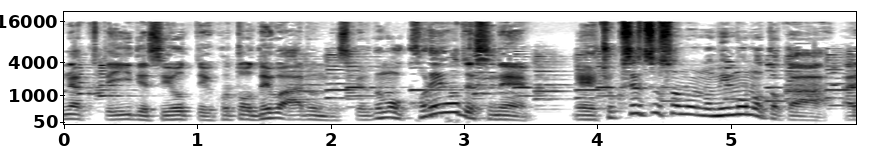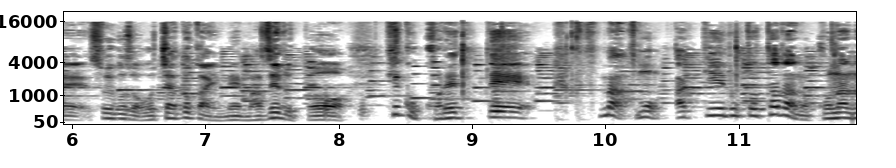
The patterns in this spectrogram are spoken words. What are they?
なくていいですよっていうことではあるんですけれども、これをですね、えー直接その飲み物とか、えーそれこそお茶とかにね、混ぜると、結構これって、まあ、もう開けるとただの粉なん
